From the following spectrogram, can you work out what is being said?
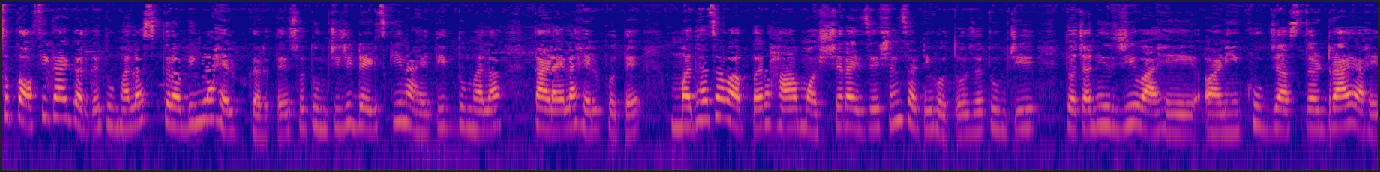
सो कॉफी काय करते? तुम्हाला स्क्रबिंगला हेल्प करते. सो तुमची जी डेड स्किन आहे ती तुम्हाला काढायला हेल्प होते. मधाचा वापर हा मॉइश्चरायझेशनसाठी होतो. जर तुमची त्वचा निर्जीव आहे आणि खूप जास्त ड्राय आहे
